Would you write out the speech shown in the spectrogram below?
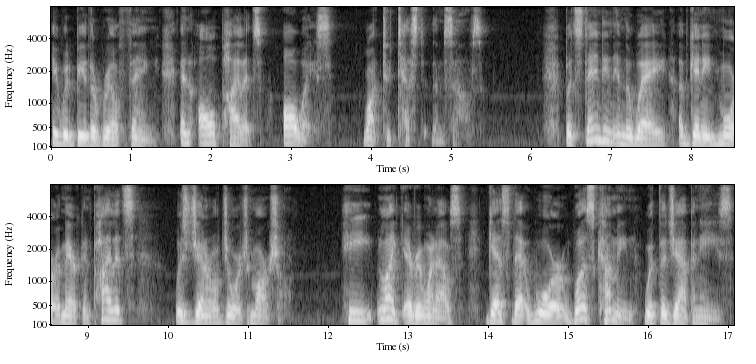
It would be the real thing, and all pilots always want to test themselves. But standing in the way of getting more American pilots was General George Marshall. He, like everyone else, guessed that war was coming with the Japanese,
